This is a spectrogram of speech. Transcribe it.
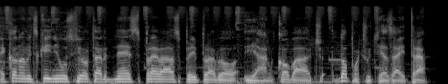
Ekonomický newsfilter dnes pre vás pripravil Jan Kováč. Do počutia zajtra.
